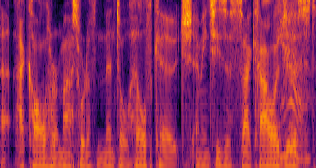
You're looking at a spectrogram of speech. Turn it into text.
Uh, I call her my sort of mental health coach. I mean, she's a psychologist,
